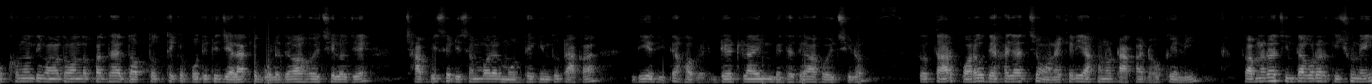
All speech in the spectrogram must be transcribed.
মুখ্যমন্ত্রী মমতা বন্দ্যোপাধ্যায়ের দপ্তর থেকে প্রতিটি জেলাকে বলে দেওয়া হয়েছিল যে, ছাব্বিশে ডিসেম্বরের মধ্যে কিন্তু টাকা দিয়ে দিতে হবে। ডেডলাইন বেঁধে দেওয়া হয়েছিল। তো তারপরেও দেখা যাচ্ছে অনেকেরই এখনও টাকা ঢোকেনি। তো আপনারা চিন্তা করার কিছু নেই।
